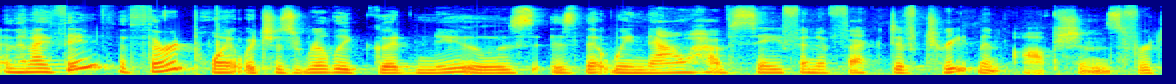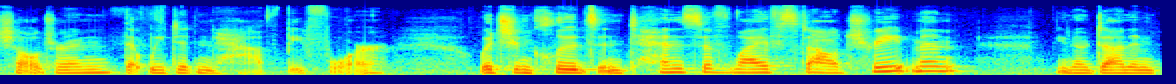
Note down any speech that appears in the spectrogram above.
And then I think the third point, which is really good news, is that we now have safe and effective treatment options for children that we didn't have before, which includes intensive lifestyle treatment, you know, done in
